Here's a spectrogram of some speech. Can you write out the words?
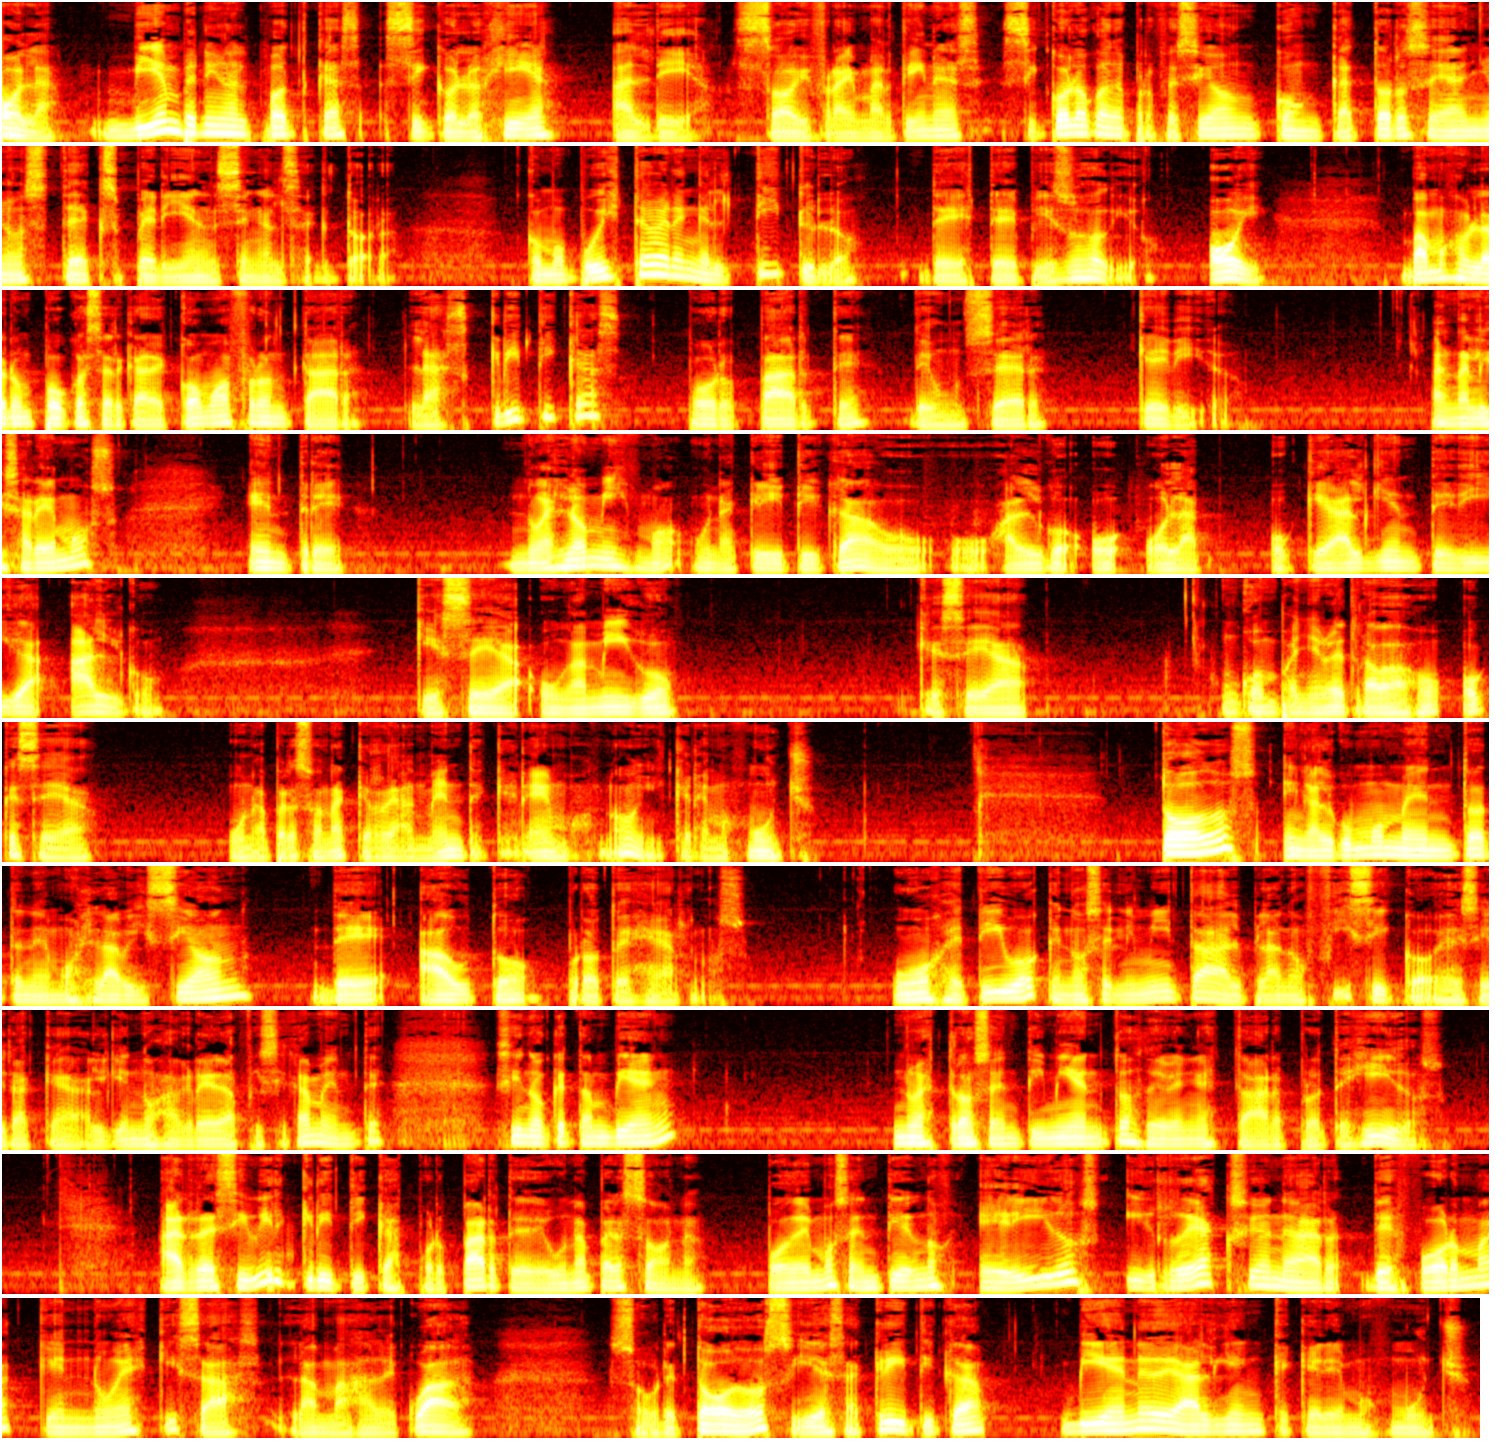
Hola, bienvenido al podcast Psicología al Día. Soy Fray Martínez, psicólogo de profesión con 14 años de experiencia en el sector. Como pudiste ver en el título de este episodio, hoy vamos a hablar un poco acerca de cómo afrontar las críticas por parte de un ser querido. Analizaremos entre no es lo mismo una crítica o, algo o, la, o que alguien te diga algo que sea un amigo, que sea un compañero de trabajo o que sea una persona que realmente queremos, ¿no? Y queremos mucho. Todos en algún momento tenemos la visión de autoprotegernos. Un objetivo que no se limita al plano físico, es decir, a que alguien nos agreda físicamente, sino que también nuestros sentimientos deben estar protegidos. Al recibir críticas por parte de una persona, podemos sentirnos heridos y reaccionar de forma que no es quizás la más adecuada, sobre todo si esa crítica viene de alguien que queremos mucho.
